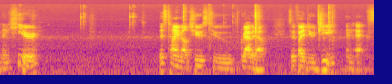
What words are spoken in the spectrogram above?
And then here, this time I'll choose to grab it out. So if I do G and X,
